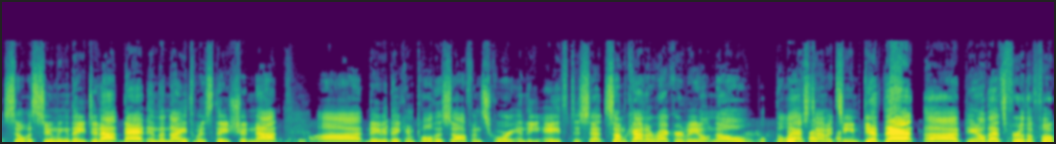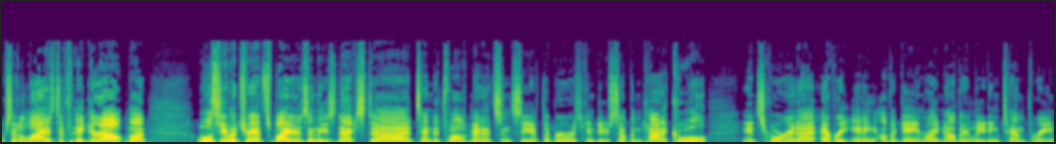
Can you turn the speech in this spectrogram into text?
So, assuming they do not bat in the ninth, which they should not, uh, maybe they can pull this off and score in the eighth to set some kind of record. We don't know the last time a team did that. Uh, you know, that's for the folks at Elias to figure out. But we'll see what transpires in these next uh, 10 to 12 minutes and see if the Brewers can do something kind of cool and score in uh, every inning of a game. Right now, they're leading 10 3.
